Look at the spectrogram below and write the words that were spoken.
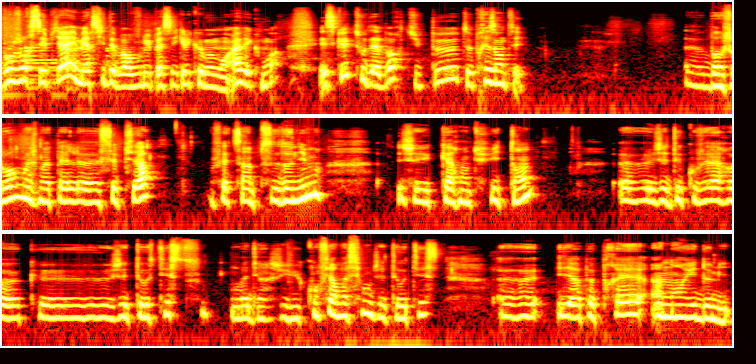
Bonjour Sepia et merci d'avoir voulu passer quelques moments avec moi. Est-ce que tout d'abord tu peux te présenter? Euh, bonjour, moi je m'appelle euh, Sepia. En fait, c'est un pseudonyme. J'ai 48 ans. Euh, j'ai découvert que j'étais autiste. On va dire, j'ai eu confirmation que j'étais autiste euh, il y a à peu près un an et demi.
